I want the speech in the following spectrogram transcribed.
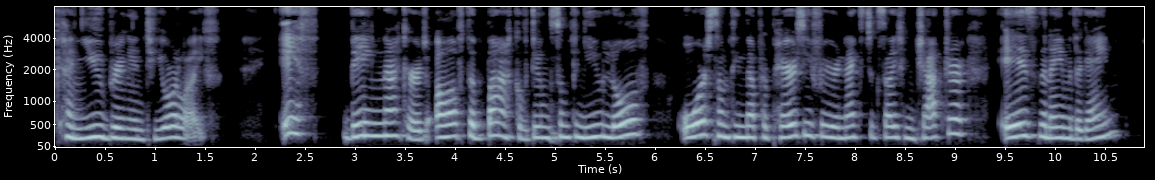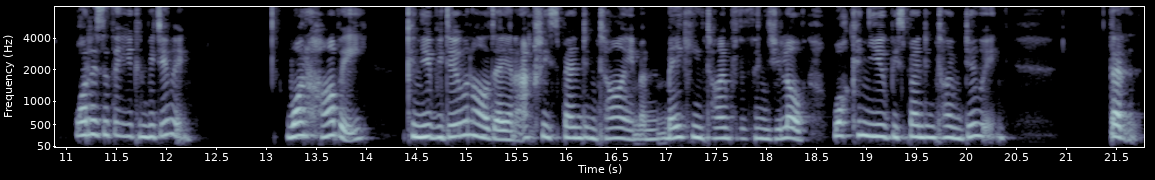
can you bring into your life? If being knackered off the back of doing something you love or something that prepares you for your next exciting chapter is the name of the game, what is it that you can be doing? What hobby can you be doing all day and actually spending time and making time for the things you love? What can you be spending time doing that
